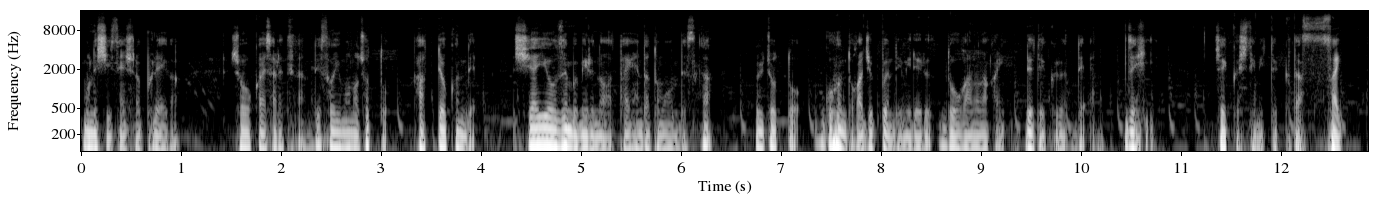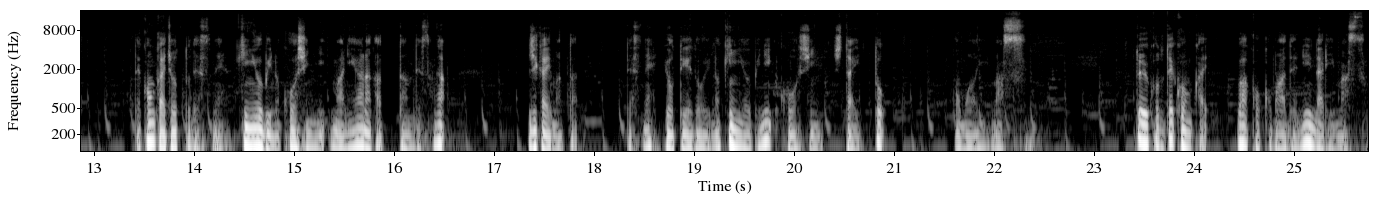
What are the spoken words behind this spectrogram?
モネシー選手のプレイが紹介されてたんで、そういうものをちょっと貼っておくんで、試合を全部見るのは大変だと思うんですが、そういうちょっと5分とか10分で見れる動画の中に出てくるんで、ぜひチェックしてみてください。で、今回ちょっとですね、金曜日の更新に間に合わなかったんですが、次回またですね、予定通りの金曜日に更新したいと思います。ということで今回はここまでになります。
